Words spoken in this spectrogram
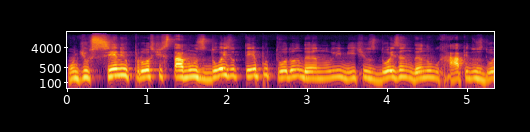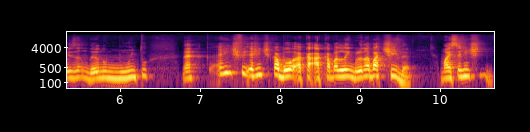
onde o Senna e o Prost estavam os dois o tempo todo andando no limite, os dois andando rápido, os dois andando muito, né? A gente, a gente acabou acaba lembrando a batida, mas se a gente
